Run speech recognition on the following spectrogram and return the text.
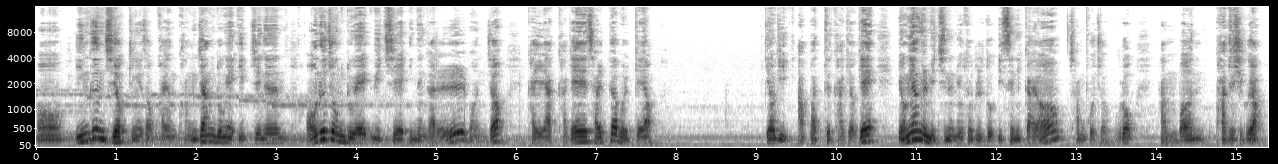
어, 인근 지역 중에서 과연 광장동의 입지는 어느 정도의 위치에 있는가를 먼저 간략하게 살펴볼게요. 여기 아파트 가격에 영향을 미치는 요소들도 있으니까요. 참고적으로 한번 봐주시고요.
